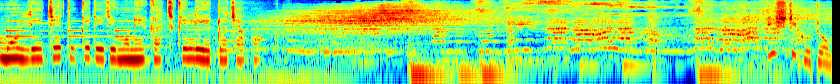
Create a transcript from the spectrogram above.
মল্লি যে তোকে দিদিমণির কাছকে লিয়েটো যাব। ইষ্টি কুটুম,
